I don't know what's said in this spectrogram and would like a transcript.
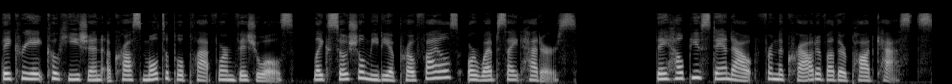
They create cohesion across multiple platform visuals, like social media profiles or website headers. They help you stand out from the crowd of other podcasts.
